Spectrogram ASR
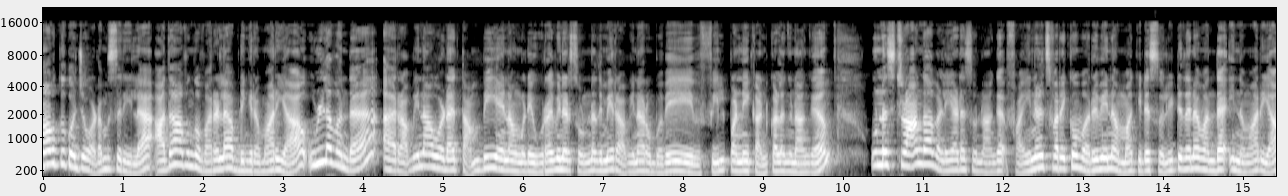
அம்மாவுக்கு கொஞ்சம் உடம்பு சரியில்லை. அதான் அவங்க வரலை அப்படிங்கிற மாதிரியா? உள்ளே வந்த ரவீனாவோட தம்பி என அவங்களுடைய உறவினர் சொன்னதுமே ரவீனா ரொம்பவே ஃபீல் பண்ணி கண் கலங்குனாங்க. உன்னை ஸ்ட்ராங்காக விளையாட சொன்னாங்க. ஃபைனல்ஸ் வரைக்கும் வருவேன்னு அம்மா கிட்ட சொல்லிட்டு தானே வந்தேன் இந்த மாதிரியா?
